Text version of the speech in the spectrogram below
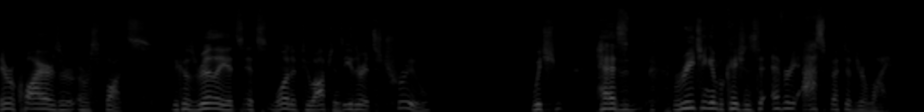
it requires a, a response because really it's, it's one of two options. Either it's true, which has reaching implications to every aspect of your life.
